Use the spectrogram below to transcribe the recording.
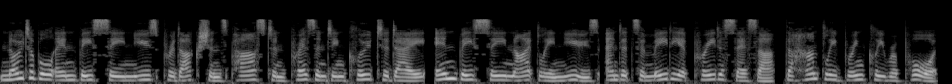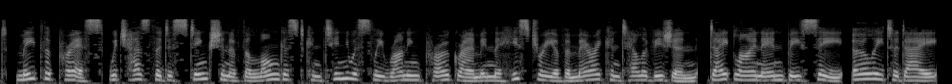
Notable NBC News productions past and present include Today, NBC Nightly News and its immediate predecessor, The Huntley-Brinkley Report, Meet the Press which has the distinction of the longest continuously running program in the history of American television, Dateline NBC, Early Today,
